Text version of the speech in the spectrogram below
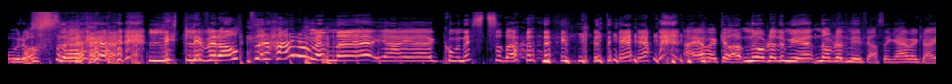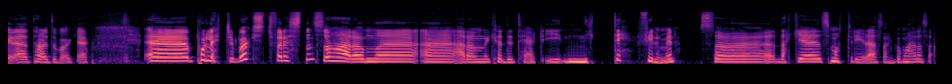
ordet oss, eh, litt liberalt her, men jeg er kommunist, så da inkluderer jeg Nei, jeg var ikke da. Nå ble det mye, nå ble det mye fjasing. Jeg beklager. Jeg tar det tilbake. Eh, på Letterboxd, forresten, så har han, uh, er han kreditert i 90 filmer. Så det er ikke småtterier det er snakk om her, altså.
